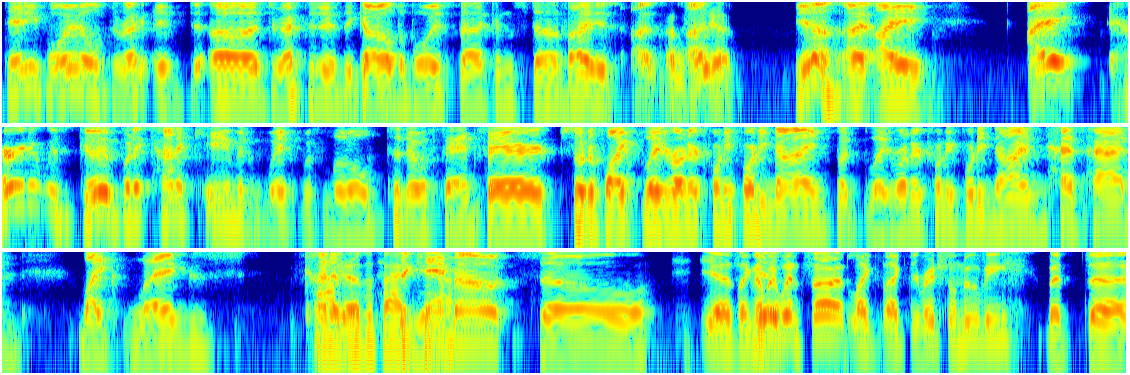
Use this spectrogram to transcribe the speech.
Danny Boyle direct it, uh, directed it. They got all the boys back and stuff. I, I, Oh I shit! yeah, I, I, I heard it was good, but it kind of came and went with little to no fanfare. Sort of like Blade Runner twenty forty nine, but Blade Runner twenty forty nine has had like legs. Kind After of the fact, it came out, so Yeah, it's like nobody Yeah. went and saw it like like the original movie, but uh,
